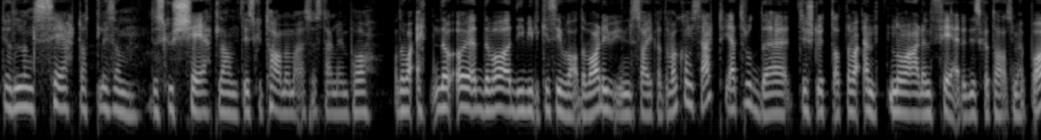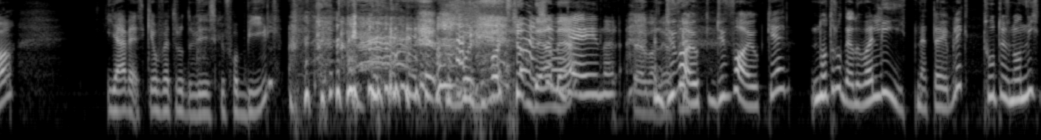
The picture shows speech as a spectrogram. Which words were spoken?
de hadde lansert at liksom, det skulle skje et eller annet. De skulle ta med meg og søsteren min på. Og det var et, det, og det var, de ville ikke si hva det var. De sa ikke at det var konsert. Jeg trodde til slutt at det var enten nå er det en ferie de skal ta oss med på. Jeg vet ikke hvorfor jeg trodde vi skulle få bil. hvorfor trodde jeg det? gøy når Det var du var, jo, du var jo ikke Nå trodde jeg du var liten et øyeblikk. 2019,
